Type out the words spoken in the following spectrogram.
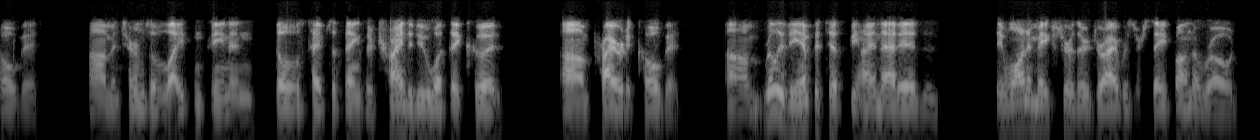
COVID um, in terms of licensing and those types of things. They're trying to do what they could um, prior to COVID. Um, really, the impetus behind that is, is they want to make sure their drivers are safe on the road.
